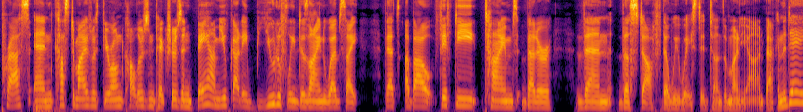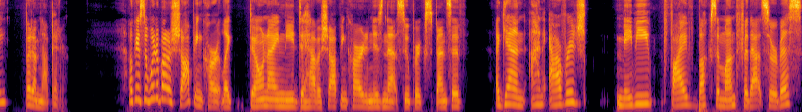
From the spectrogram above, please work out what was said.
press and customize with your own colors and pictures. And bam, you've got a beautifully designed website that's about 50 times better than the stuff that we wasted tons of money on back in the day, but I'm not bitter. Okay, so what about a shopping cart? Like, don't I need to have a shopping cart and isn't that super expensive? Again, on average, maybe five bucks a month for that service.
